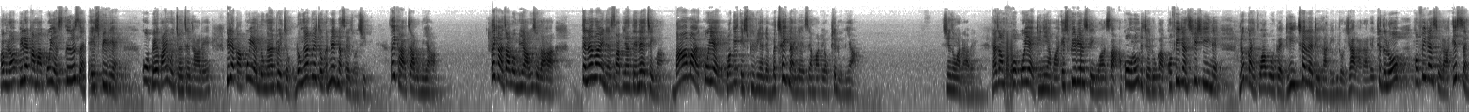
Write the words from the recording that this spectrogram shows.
ဟုတ်ပြီနော်ပြီးတဲ့အခါမှာကိုယ့်ရဲ့ skills and experience ကိုဘယ်ဘိုင်းကိုကျွမ်းကျင်ထားလဲပြီးတဲ့အခါကိုယ့်ရဲ့လုပ်ငန်းတွေ့ကြုံလုပ်ငန်းတွေ့ကြုံအနှစ်20ကျော်ရှိပြီသိခါအကြလို့မရဘူးသိခါကြလို့မရဘူးဆိုတာဟာ တင်တဲ့သားရင်နဲ့စာပြန်တင်တဲ့အချိန်မှာဘာမှကိုယ့်ရဲ့ working experience နဲ့မချိတ်နိုင်တဲ့ဆရာမတယောက်ဖြစ်လို့မရဘူးအရှင်းဆုံးကဒါပဲဒါကြောင့်မို့ကိုယ့်ရဲ့ဒီနေရာမှာ experience တွေကအစအကုန်လုံးတစ်ချက်တို့က confidence ရှိရှိနဲ့လုတ်ကင်သွားဖို့အတွက်ဒီအချက်လက်တွေကနေပြီးတော့ရလာတာလေဖြစ်သလို confidence ဆိုတာ is an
